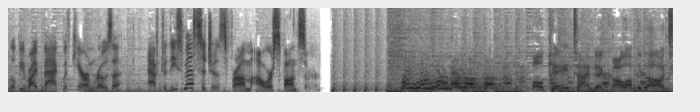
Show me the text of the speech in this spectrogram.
We'll be right back with Karen Rosa after these messages from our sponsor. Okay, time to call off the dogs.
